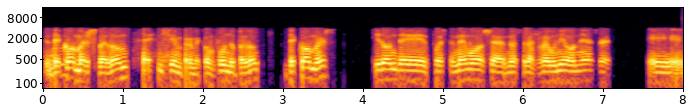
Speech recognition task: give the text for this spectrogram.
de Commerce, perdón, siempre me confundo, perdón, de Commerce, y donde pues tenemos eh, nuestras reuniones eh, eh,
